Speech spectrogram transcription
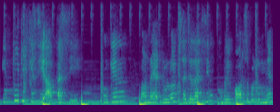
itu divisi apa sih? Mungkin Bang Dayat dulu bisa jelasin sebagai koor sebelumnya.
